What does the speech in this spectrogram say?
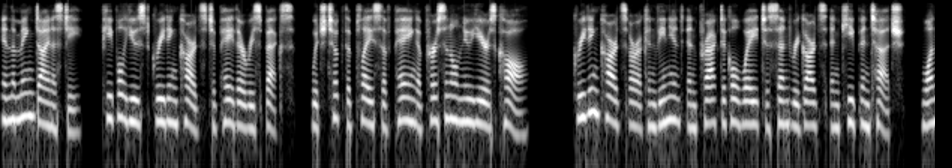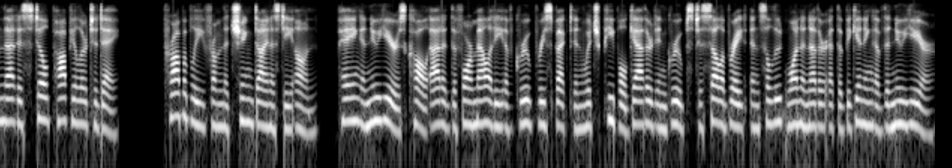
In the Ming dynasty, people used greeting cards to pay their respects, which took the place of paying a personal New Year's call. Greeting cards are a convenient and practical way to send regards and keep in touch, one that is still popular today. Probably from the Qing dynasty on, paying a New Year's call added the formality of group respect in which people gathered in groups to celebrate and salute one another at the beginning of the new year.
